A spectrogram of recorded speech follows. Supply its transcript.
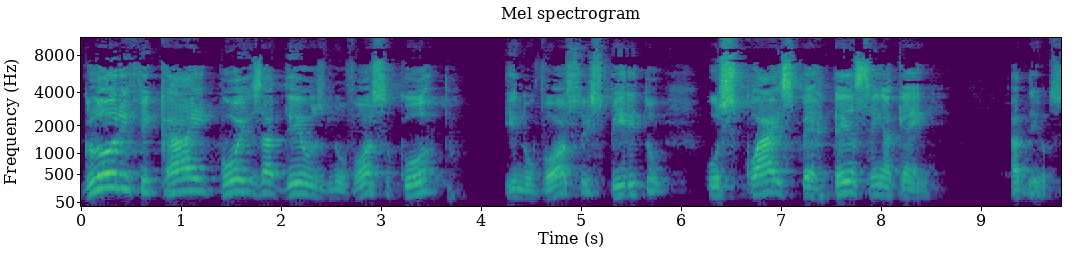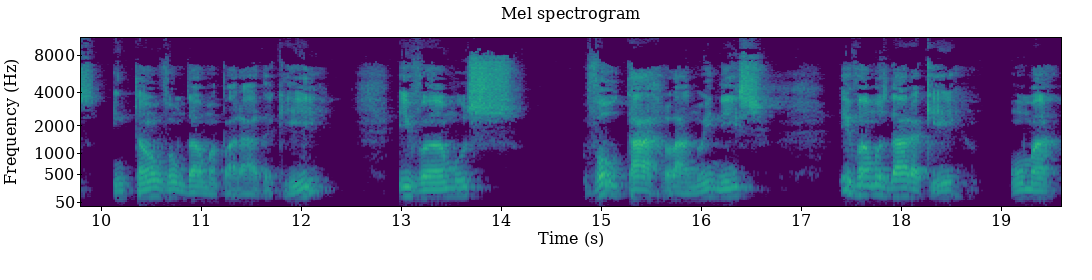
Glorificai, pois, a Deus no vosso corpo e no vosso espírito, os quais pertencem a quem? A Deus. Então vamos dar uma parada aqui e vamos voltar lá no início e vamos dar aqui uma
